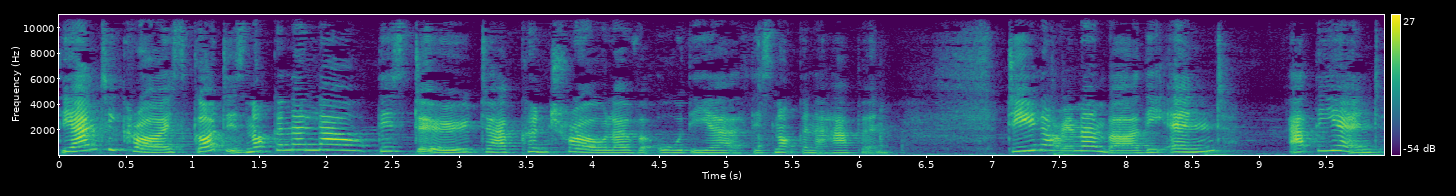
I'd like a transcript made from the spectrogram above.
The Antichrist, God is not going to allow this dude to have control over all the earth. It's not going to happen. Do you not remember the end? At the end,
